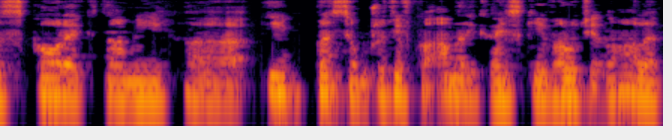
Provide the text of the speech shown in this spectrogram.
z korektami e, i presją przeciwko amerykańskiej walucie. No ale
